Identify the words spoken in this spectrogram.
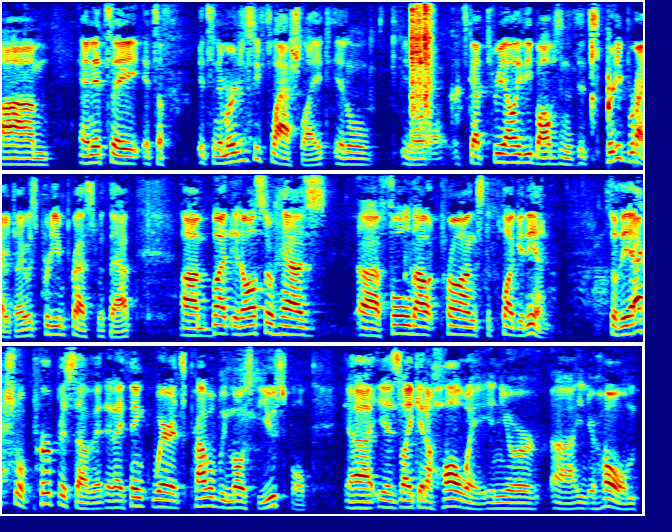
Um, and it's a it's a it's an emergency flashlight. It'll you know it's got three LED bulbs and it's, it's pretty bright. I was pretty impressed with that. Um, but it also has uh, fold out prongs to plug it in. So the actual purpose of it, and I think where it's probably most useful, uh, is like in a hallway in your uh, in your home,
